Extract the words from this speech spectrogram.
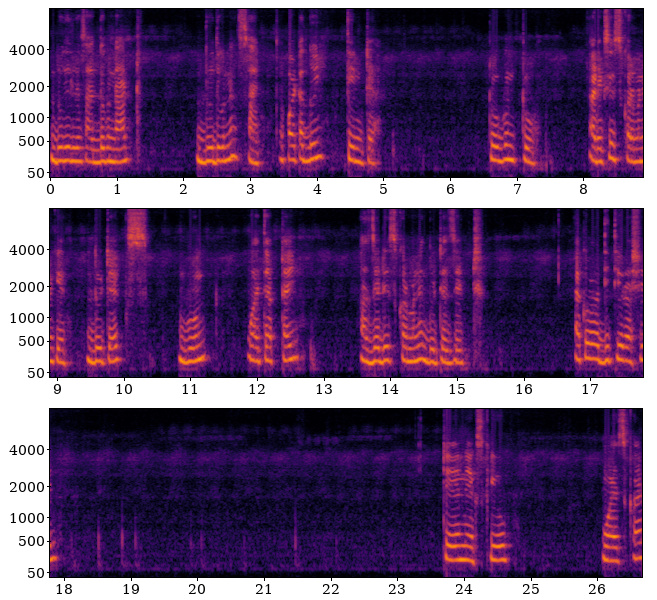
দুই দিলে চার দুগুণে আট, দুই দুগুণে ষাট। কয়টা? দুই, তিনটে। টু গুণ টু আর এক্স স্কোয়ার মানে কি? দুইটা এক্স গুণ ওয়াইতে একটাই, আর জেড স্কোয়ার মানে দুইটা জেড একইভাবে দ্বিতীয় রাশি। Ten X cube Y square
